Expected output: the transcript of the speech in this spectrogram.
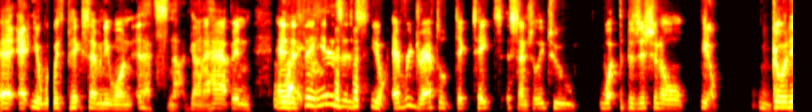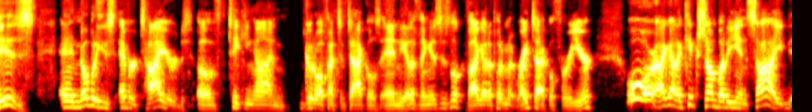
at, at, you know, with pick 71, that's not going to happen. And right. the thing is, is you know, every draft will dictate essentially to what the positional, you know, good is and nobody's ever tired of taking on good offensive tackles. And the other thing is, is look, if I got to put him at right tackle for a year, or I got to kick somebody inside,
